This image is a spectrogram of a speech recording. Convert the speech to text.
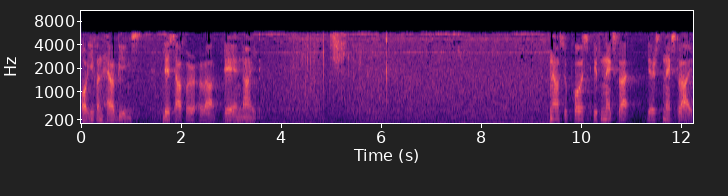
or even hell beings. They suffer a lot day and night. Now suppose if next slide, there's next slide.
